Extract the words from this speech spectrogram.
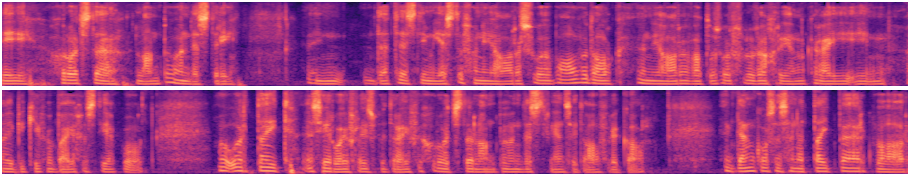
die grootste landbouindustrie. En dit is die meeste van die jare so behalwe dalk in jare wat ons oorvloedig reën kry en hy bietjie verbygesteek word. Maar oor tyd is die rooi vleisbedryf die grootste landbouindustrie in Suid-Afrika. Ek dink ons is in 'n tydperk waar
